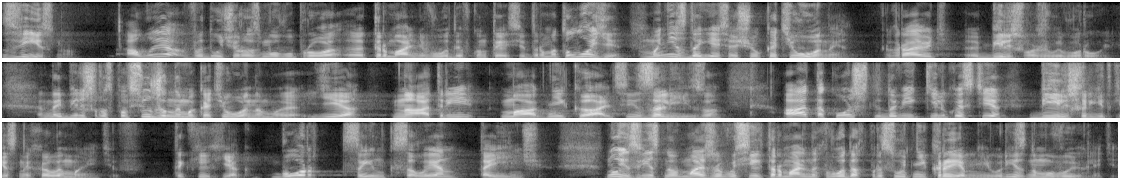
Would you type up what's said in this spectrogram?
Звісно. Але ведучи розмову про е, термальні води в контексті дерматології, мені здається, що катіони грають е, більш важливу роль. Найбільш розповсюдженими катіонами є натрій, магній, кальцій, залізо, а також слідові кількості більш рідкісних елементів, таких як бор, цинк, селен та інші. Ну і звісно, майже в усіх термальних водах присутній кремній у різному вигляді.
